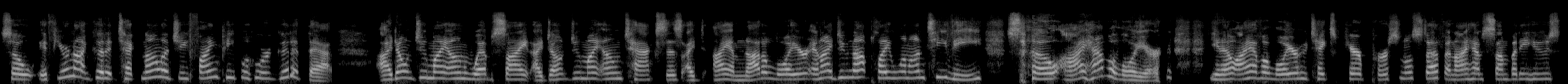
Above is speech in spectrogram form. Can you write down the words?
So if you're not good at technology, find people who are good at that. I don't do my own website. I don't do my own taxes. I, I am not a lawyer and I do not play one on TV. So I have a lawyer. You know, I have a lawyer who takes care of personal stuff and I have somebody who's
